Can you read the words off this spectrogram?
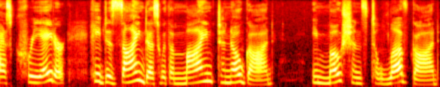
As Creator, He designed us with a mind to know God, emotions to love God,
